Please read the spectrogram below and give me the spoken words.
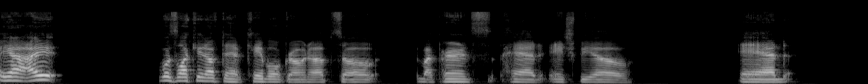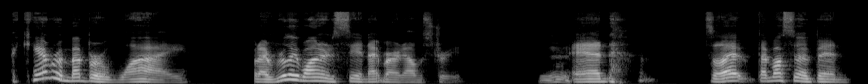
Yeah, I was lucky enough to have cable growing up, so my parents had HBO, and I can't remember why, but I really wanted to see A Nightmare on Elm Street. Mm. And so that that must have been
